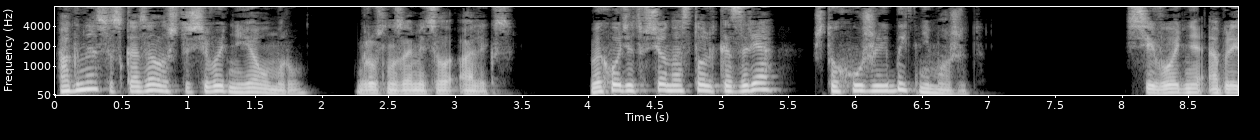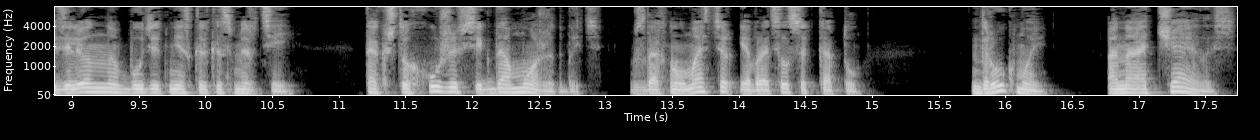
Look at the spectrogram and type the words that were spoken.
«Агнеса сказала, что сегодня я умру», — грустно заметила Алекс. «Выходит, все настолько зря, что хуже и быть не может». «Сегодня определенно будет несколько смертей, так что хуже всегда может быть», — вздохнул мастер и обратился к коту. «Друг мой, она отчаялась».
